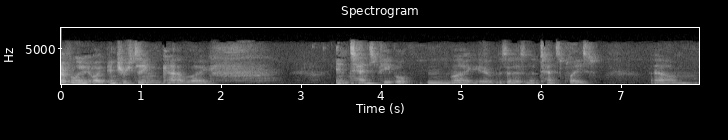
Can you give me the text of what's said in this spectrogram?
Definitely like interesting, kind of like intense people. Mm. Like it was it is an intense place. Um,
